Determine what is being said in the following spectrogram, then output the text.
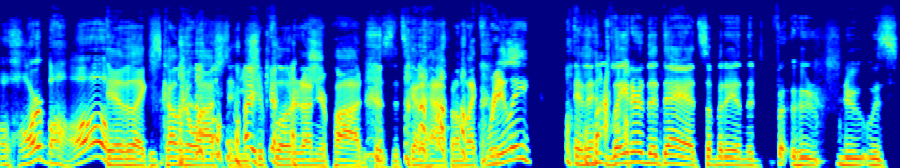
Oh, Harbaugh. Oh, yeah. They're like he's coming to oh Washington. oh you should gosh. float it on your pod because it's going to happen. I'm like, really? And then wow. later in the day, I had somebody in the who knew was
